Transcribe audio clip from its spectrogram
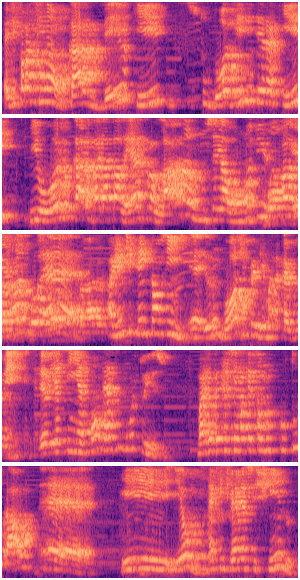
é de falar assim: não, o cara veio aqui, estudou a vida inteira aqui, e hoje o cara vai dar palestra lá, não sei aonde, falando. É, a gente tem, então, assim, é, eu não gosto de perder maracajuense, entendeu? E, assim, acontece muito isso. Mas eu vejo, assim, uma questão muito cultural. é, e eu, né, quem estiver me assistindo,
